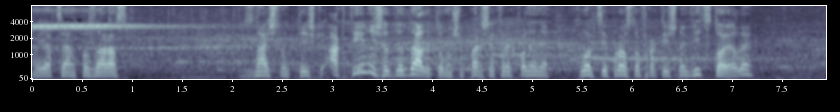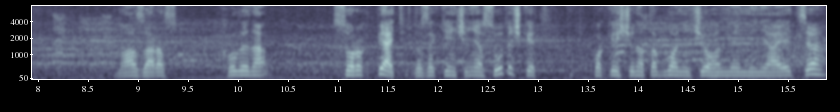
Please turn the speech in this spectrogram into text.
Ну, Яценко зараз значно трішки активніше додали, тому що перші три хвилини хлопці просто практично відстояли. Ну а зараз хвилина 45 до закінчення сутички. Поки що на табло нічого не міняється.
